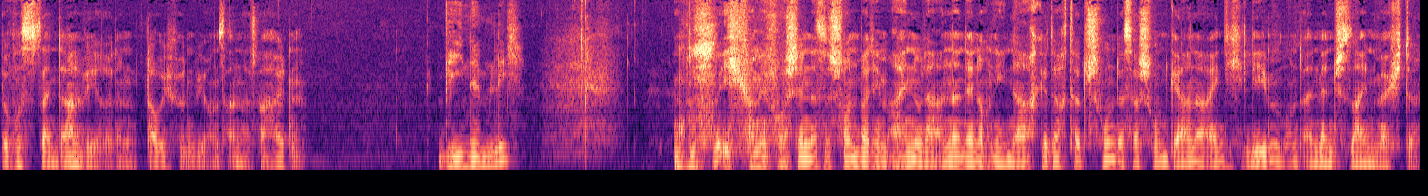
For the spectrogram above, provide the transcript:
Bewusstsein da wäre, dann glaube ich, würden wir uns anders verhalten. Wie nämlich? Ich kann mir vorstellen, dass es schon bei dem einen oder anderen, der noch nie nachgedacht hat, schon, dass er schon gerne eigentlich leben und ein Mensch sein möchte.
